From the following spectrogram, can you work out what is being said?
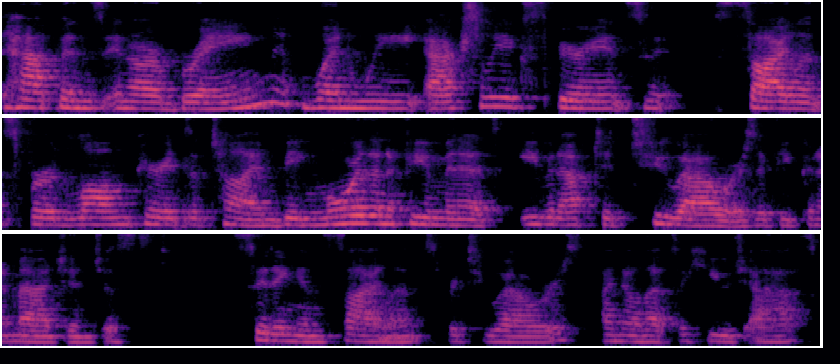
happens in our brain when we actually experience silence for long periods of time, being more than a few minutes, even up to two hours, if you can imagine just sitting in silence for two hours. I know that's a huge ask.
